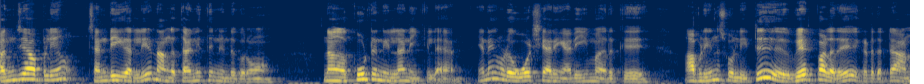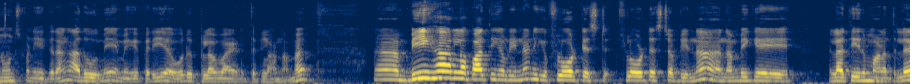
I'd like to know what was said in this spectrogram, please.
பஞ்சாப்லேயும் சண்டிகர்லேயும் நாங்கள் தனித்து நின்றுக்கிறோம். நாங்கள் கூட்டணிலாம் நிற்கல ஏன்னா எங்களோட ஓட் ஷேரிங் அதிகமாக இருக்குது அப்படின்னு சொல்லிட்டு வேட்பாளர் கிட்டத்தட்ட அனௌன்ஸ் பண்ணியிருக்கிறாங்க. அதுவுமே மிகப்பெரிய ஒரு பிளவாக எடுத்துக்கலாம் நம்ம. பீகாரில் பார்த்தீங்க அப்படின்னா இன்றைக்கி ஃப்ளோர் டெஸ்ட் ஃப்ளோர் டெஸ்ட் அப்படின்னா நம்பிக்கை எல்லா தீர்மானத்தில்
